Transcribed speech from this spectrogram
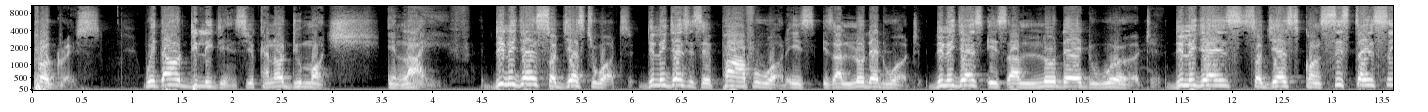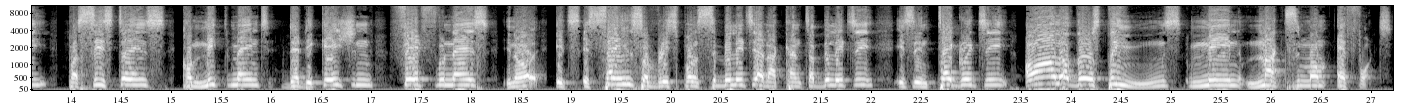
progress. Without diligence, you cannot do much in life. Diligence suggests what? Diligence is a powerful word, is is a loaded word. Diligence is a loaded word. Diligence suggests consistency, persistence, commitment, dedication, faithfulness. You know, it's a sense of responsibility and accountability, it's integrity. All of those things mean maximum effort.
